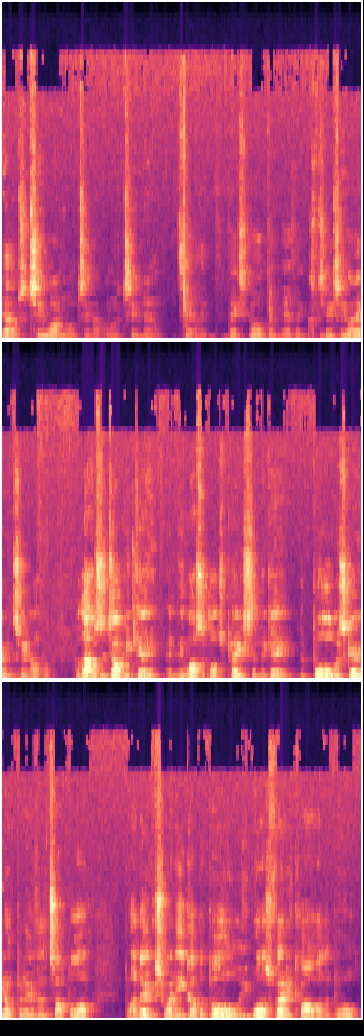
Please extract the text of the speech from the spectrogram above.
Yeah, that was a 2-1-2, That one was two 0 See, I think they scored, didn't they? I think I think two over two 0 but, but that was a dogged game, and there wasn't much pace in the game. The ball was going up and over the top a lot, but I noticed when he got the ball, he was very calm on the ball,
